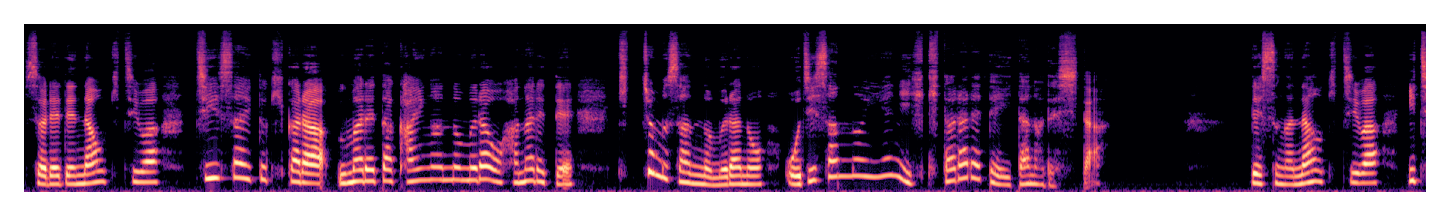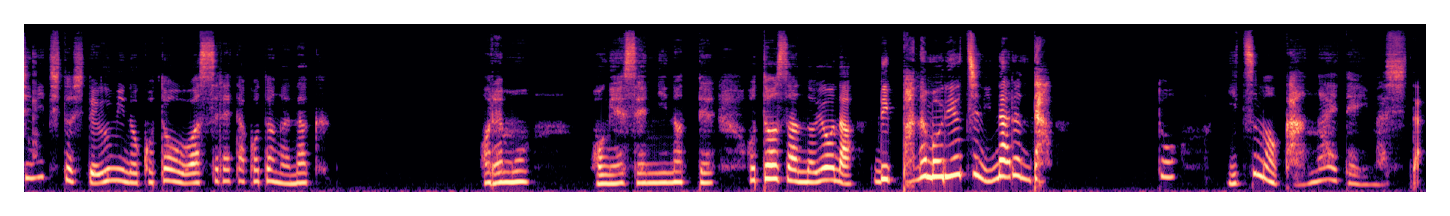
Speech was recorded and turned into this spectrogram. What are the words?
それで直吉は小さい時から生まれた海岸の村を離れて、キッチョムさんの村のおじさんの家に引き取られていたのでした。ですが直吉は一日として海のことを忘れたことがなく、俺も捕鯨船に乗ってお父さんのような立派な森打ちになるんだといつも考えていました。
